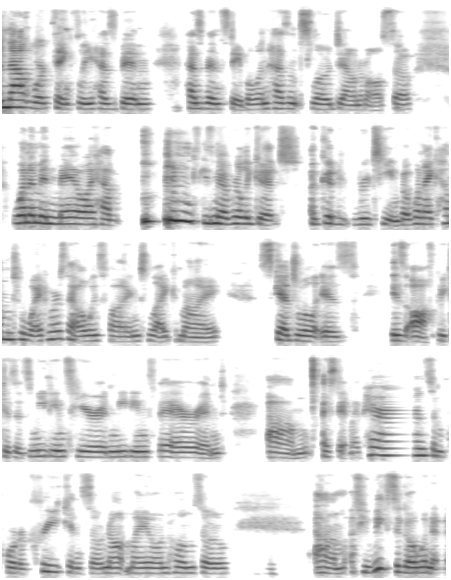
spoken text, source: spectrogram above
and that work thankfully has been has been stable and hasn't slowed down at all. So when I'm in Mayo, I have excuse me a really good a good routine. But when I come to Whitehorse, I always find like my schedule is is off because it's meetings here and meetings there and um, I stay at my parents in Porter Creek and so not my own home. So um, a few weeks ago when it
